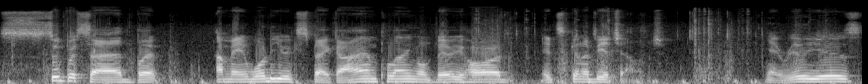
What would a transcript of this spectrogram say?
Super sad, but I mean, what do you expect? I am playing on very hard. It's gonna be a challenge. It really is.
